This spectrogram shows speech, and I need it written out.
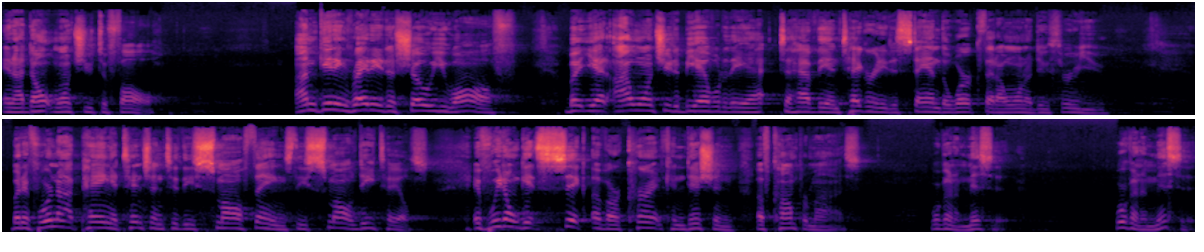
and I don't want you to fall. I'm getting ready to show you off, but yet I want you to be able to, to have the integrity to stand the work that I want to do through you. But if we're not paying attention to these small things, these small details, if we don't get sick of our current condition of compromise, we're going to miss it. We're going to miss it.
